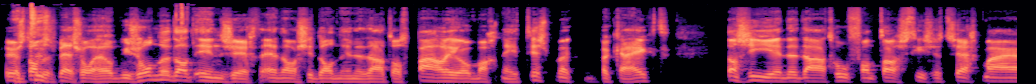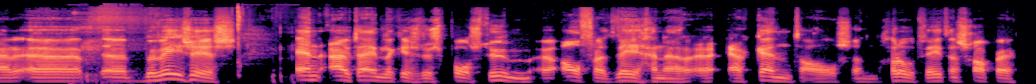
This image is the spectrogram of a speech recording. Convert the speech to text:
Dus Het dat is- is best wel heel bijzonder, dat inzicht. En als je dan inderdaad dat paleomagnetisme bekijkt, dan zie je inderdaad hoe fantastisch het zeg maar eh, eh, bewezen is. En uiteindelijk is dus postuum eh, Alfred Wegener erkend als een groot wetenschapper.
